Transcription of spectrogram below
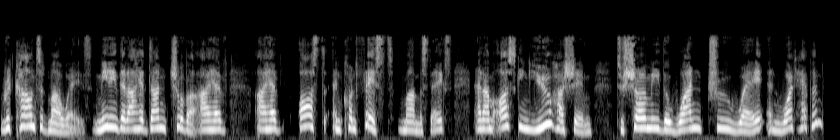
recounted my ways, meaning that I have done tshuva. I have, I have asked and confessed my mistakes, and I'm asking you, Hashem, to show me the one true way. And what happened?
